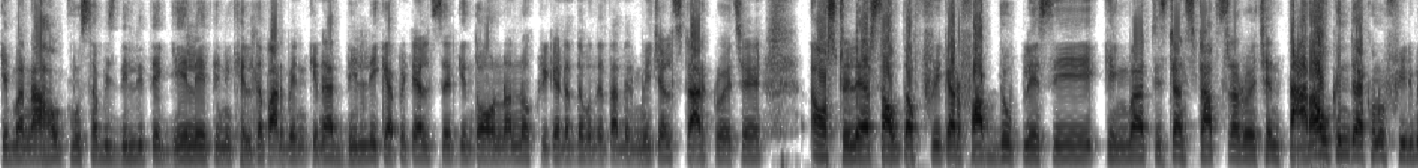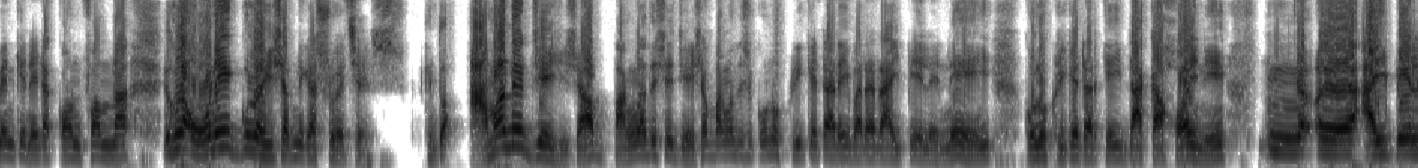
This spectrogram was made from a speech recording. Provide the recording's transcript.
কিংবা না হোক, মুস্তাফিজ দিল্লিতে গেলে তিনি খেলতে পারবেন কিনা? দিল্লি ক্যাপিটালসের কিন্তু অন্যান্য ক্রিকেটারদের মধ্যে তাদের মিচেল স্টার্ক রয়েছে, অস্ট্রেলিয়ার সাউথ আফ্রিকার ফাবদু প্লেসি কিংবা ক্রিস্টান স্টাফসরা রয়েছেন, তারাও কিন্তু এখনও ফিরবেন কিনা? এটা কনফার্ম না। এগুলো অনেকগুলো হিসাব নিকাশ রয়েছে। কিন্তু আমাদের যে হিসাব, বাংলাদেশে যে হিসাব, বাংলাদেশে কোনো ক্রিকেটার এইবারের আইপিএল নেই, কোনো ক্রিকেটারকেই ডাকা হয়নি। আইপিএল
